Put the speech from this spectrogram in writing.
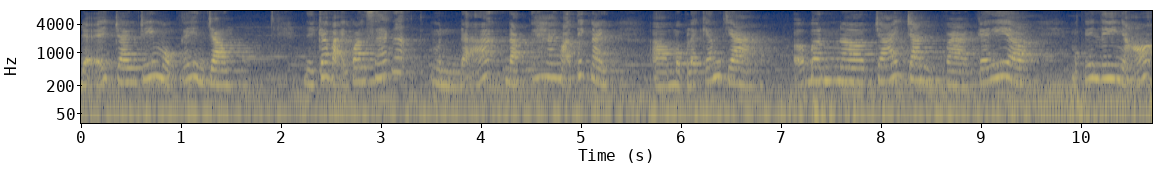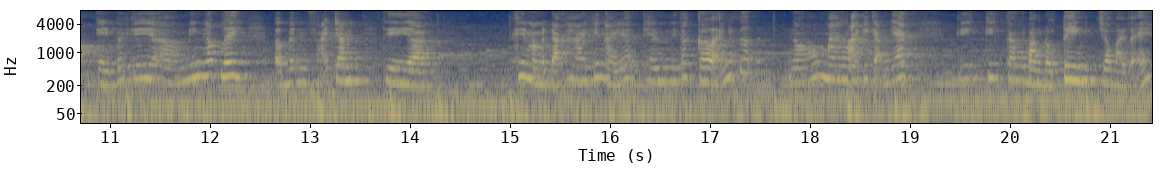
để trang trí một cái hình tròn. Thì các bạn quan sát đó mình đã đặt hai họa tiết này à, một là cái ấm trà ở bên uh, trái tranh và cái uh, một cái ly nhỏ kèm với cái uh, miếng lót ly ở bên phải tranh. Thì uh, khi mà mình đặt hai cái này á, theo nguyên tắc cơ bản nhất á, nó mang lại cái cảm giác cái cái cân bằng đầu tiên cho bài vẽ.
